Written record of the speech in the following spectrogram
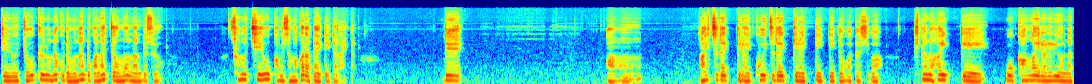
ていう状況の中でもなんとかなっちゃうもんなんですよ。その知恵を神様から与えていただいた。で、ああ、あいつ大っ嫌い、こいつ大っ嫌いって言っていた私が、人の背景を考えられるようになっ。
